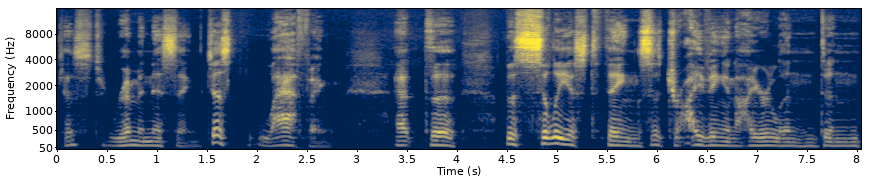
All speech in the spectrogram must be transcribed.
just reminiscing, just laughing at the the silliest things, driving in Ireland and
